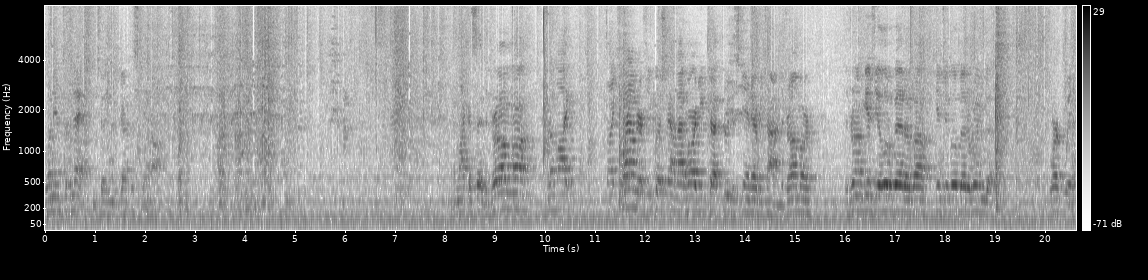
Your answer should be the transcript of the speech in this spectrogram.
one end to the next, until you've got the skin off. And like I said, the drum, uh, unlike like flounder, if you push down that hard, you cut through the skin every time. The drum or the drum gives you a little bit of uh, gives you a little bit of room to work with.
